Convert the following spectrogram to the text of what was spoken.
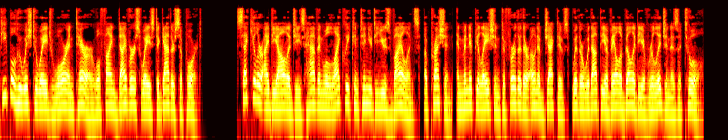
People who wish to wage war and terror will find diverse ways to gather support. Secular ideologies have and will likely continue to use violence, oppression, and manipulation to further their own objectives, with or without the availability of religion as a tool.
